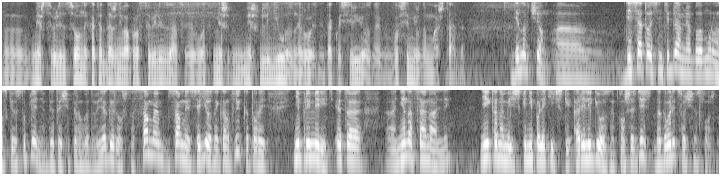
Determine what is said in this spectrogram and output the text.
межцивилизационной, хотя даже не вопрос цивилизации, вот меж, межрелигиозной розни, такой серьезной, во всемирном масштабе? Дело в чем? 10 а, сентября у меня было мурманское выступление в 2001 году. Я говорил, что самый, самый серьезный конфликт, который не примирить, это а, не национальный, не экономический, не политический, а религиозный, потому что здесь договориться очень сложно.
